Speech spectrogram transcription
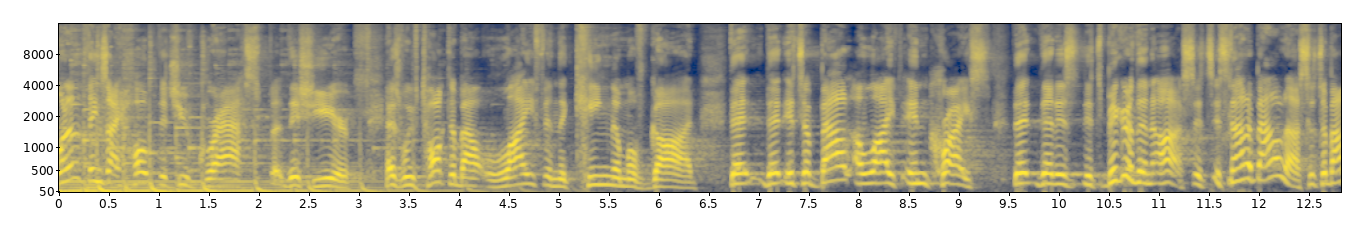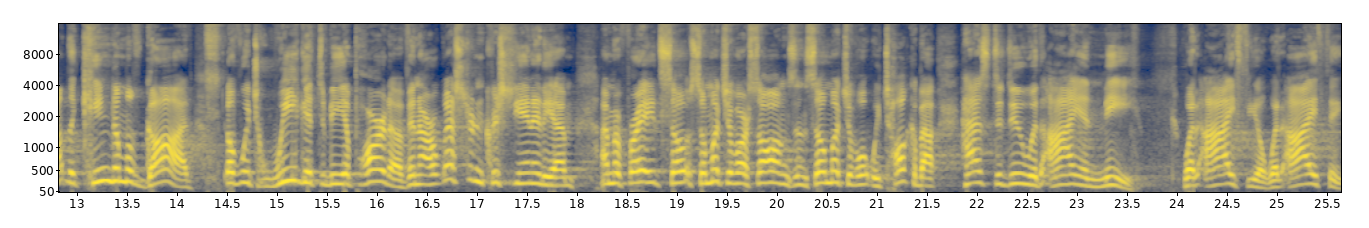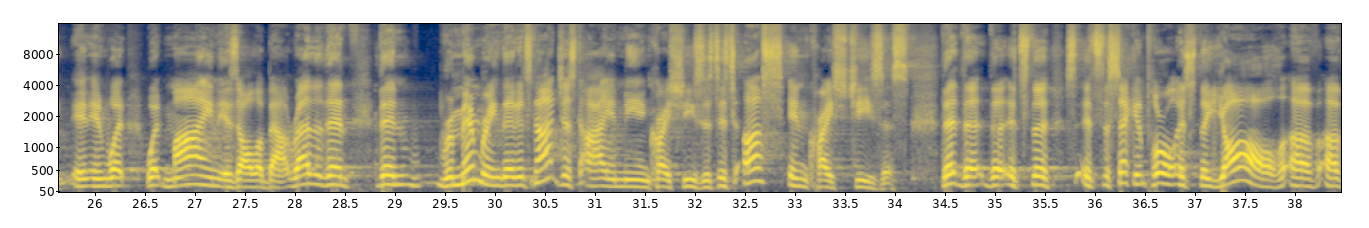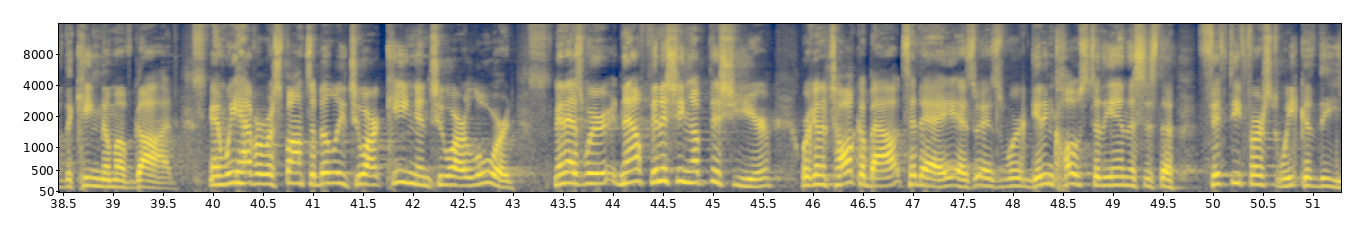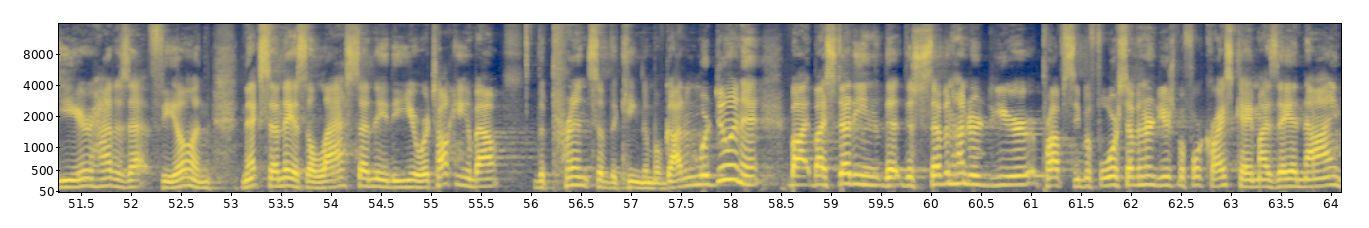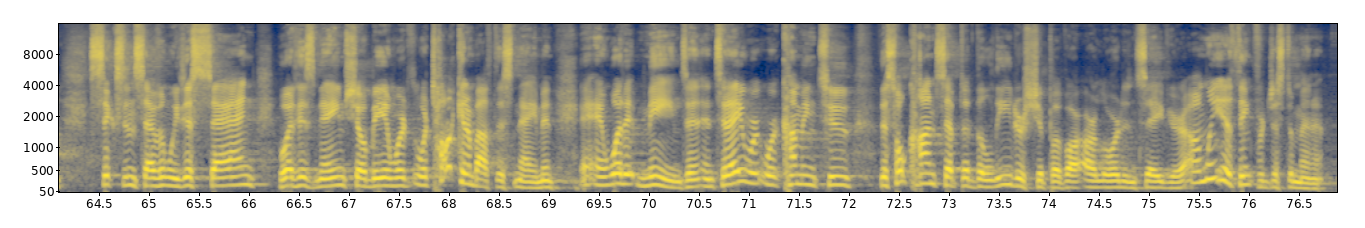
One of the things I hope that you've grasped this year as we've talked about life in the kingdom of God, that, that it's about a life in Christ that, that is it's bigger than us. It's, it's not about us, it's about the kingdom of God of which we get to be a part of. In our Western Christianity, I'm, I'm afraid so, so much of our songs and so much of what we talk about has to do with I and me what I feel, what I think, and, and, what, what mine is all about, rather than, than remembering that it's not just I and me in Christ Jesus, it's us in Christ Jesus. That the, the, it's, the, it's the second plural, it's the y'all of, of the kingdom of God. And we have a responsibility to our King and to our Lord. And as we're now finishing up this year, we're going to talk about today, as, as we're getting close to the end, this is the 51st week of the year. How does that feel? And next Sunday is the last Sunday of the year. We're talking about the prince of the kingdom of God. And we're doing it by, by studying the, the 700 year prophecy before, 700 years before Christ came, Isaiah 9, 6, and 7. We just sang what his name shall be. And we're, we're talking about this name and, and what it means. And, and today we're, we're coming to this whole concept of the leadership of our, our Lord and Savior. I want you to think for just a minute.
